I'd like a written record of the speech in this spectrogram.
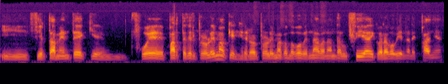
y ciertamente quien fue parte del problema, quien generó el problema cuando gobernaba en Andalucía y que ahora gobierna en España,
